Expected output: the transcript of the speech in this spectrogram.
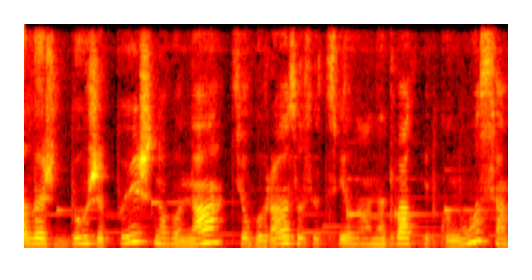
але ж дуже пишно вона цього разу зацвіла на два квітконоса.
